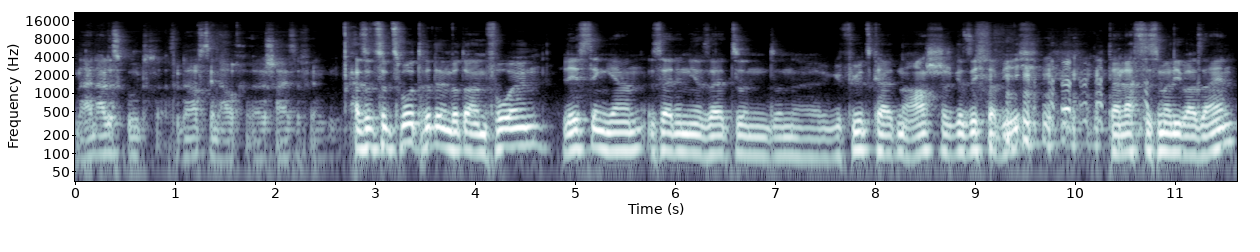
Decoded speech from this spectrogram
Nein, alles gut. Du darfst den auch äh, scheiße finden. Also zu zwei Dritteln wird er empfohlen. Lest den gern. Es sei denn, ihr seid so, ein, so eine gefühlskalten Arschgesichter wie ich. Dann lasst es mal lieber sein.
